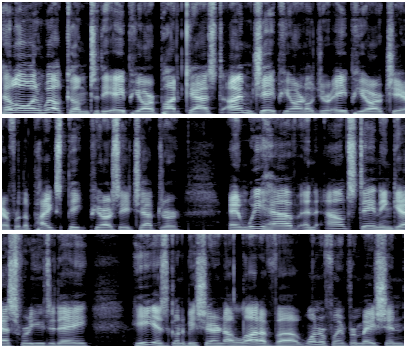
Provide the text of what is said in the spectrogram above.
Hello and welcome to the APR podcast. I'm JP Arnold, your APR chair for the Pikes Peak PRSA chapter, and we have an outstanding guest for you today. He is going to be sharing a lot of uh, wonderful information.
